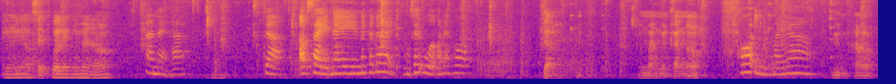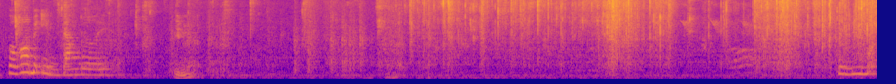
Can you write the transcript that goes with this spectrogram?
อันนี้เอาใส่ถ้วยเล็กนะแม่เนาะอันไห นคะจ้ะเอาใส่ในนั่นก็ได้ถุงไส้อั่วก็ได้พ่อจ้ะมันมันเหมือนกันเนาะพ่ออิ่มไหมอะอิ่มครับกลัวพ่อไม่อิ่มจังเลย อิ่มไหมกินไม่หมด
